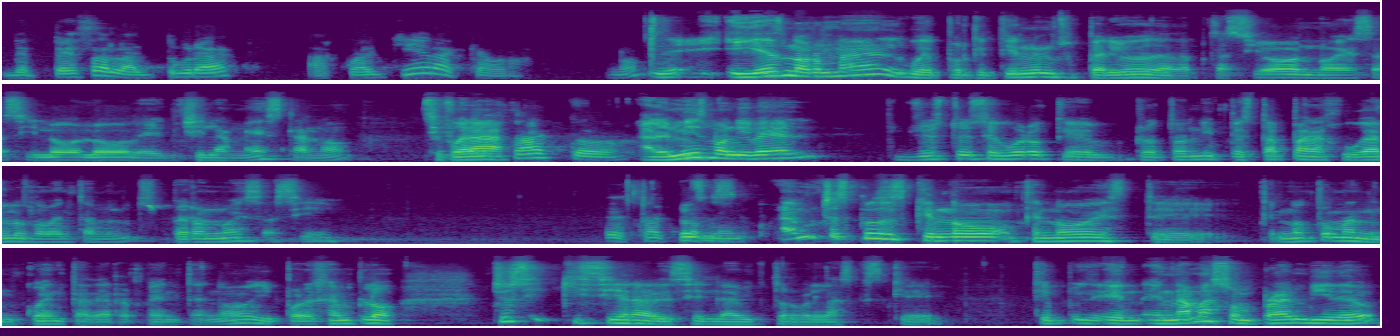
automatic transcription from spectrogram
De pesa a la altura a cualquiera, cabrón. ¿No? Y, y, es normal, güey, porque tienen su periodo de adaptación, no es así lo, lo de Chilamesta, ¿no? Si fuera Exacto. al mismo nivel, yo estoy seguro que Rotondi pues, está para jugar los 90 minutos, pero no es así. Exactamente. Entonces, hay muchas cosas que no, que no, este, que no toman en cuenta de repente, ¿no? Y por ejemplo, yo sí quisiera decirle a Víctor Velázquez que, que en, en, Amazon Prime Video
